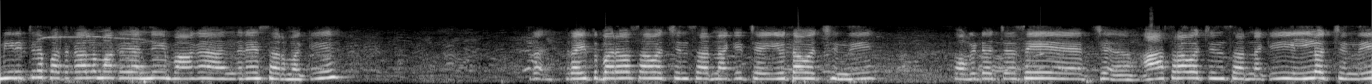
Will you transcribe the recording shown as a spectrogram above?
మీరు ఇచ్చిన పథకాలు మాకు అన్ని బాగా అందినాయి సార్ మాకు. రైతు భరోసా వచ్చింది సార్ నాకు చేయూత వచ్చింది. ఒకటి వచ్చేసి ఆసరా వచ్చింది సార్ నాకు ఇల్లు వచ్చింది.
